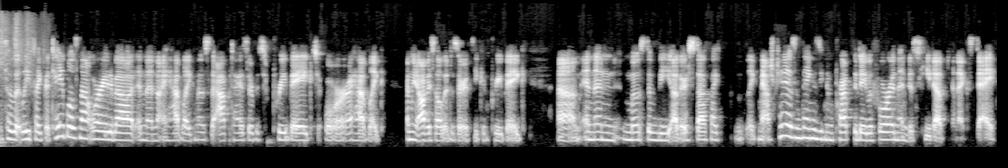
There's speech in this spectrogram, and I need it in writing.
so at least like the table is not worried about. And then I have like most of the appetizers pre baked, or I have like, I mean, obviously all the desserts you can pre bake. Um, and then most of the other stuff, like like mashed potatoes and things, you can prep the day before and then just heat up the next day.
